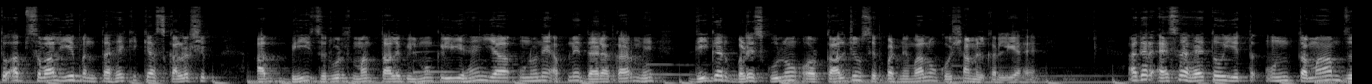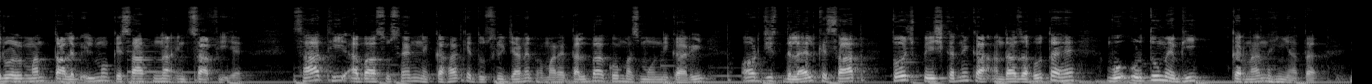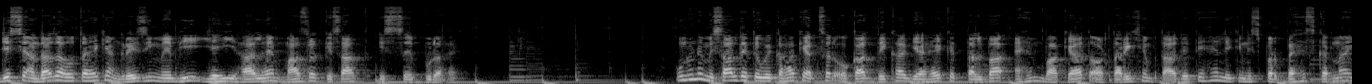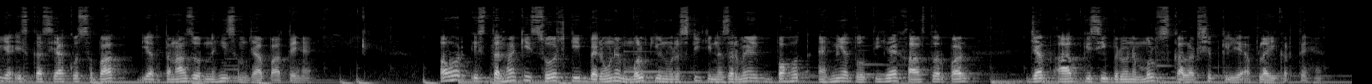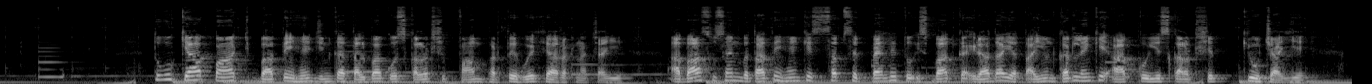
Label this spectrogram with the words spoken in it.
تو اب سوال یہ بنتا ہے کہ کیا اسکالرشپ اب بھی ضرورت مند طالب علموں کے لیے ہیں یا انہوں نے اپنے دائرہ کار میں دیگر بڑے اسکولوں اور کالجوں سے پڑھنے والوں کو شامل کر لیا ہے؟ اگر ایسا ہے تو یہ ان تمام ضرورت مند طالب علموں کے ساتھ نا انصافی ہے۔ ساتھ ہی عباس حسین نے کہا کہ دوسری جانب ہمارے طلبہ کو مضمون نگاری اور جس دلائل کے ساتھ سوچ پیش کرنے کا اندازہ ہوتا ہے، وہ اردو میں بھی کرنا نہیں آتا۔ جس سے اندازہ ہوتا ہے کہ انگریزی میں بھی یہی حال ہے، معذرت کے ساتھ اس سے برا ہے۔ انہوں نے مثال دیتے ہوئے کہا کہ اکثر اوقات دیکھا گیا ہے کہ طلبہ اہم واقعات اور تاریخیں بتا دیتے ہیں، لیکن اس پر بحث کرنا یا اس کا سیاق و سباق یا تناظر نہیں سمجھا پاتے ہیں۔ اور اس طرح کی سوچ کی بیرون ملک یونیورسٹی کی نظر میں بہت اہمیت ہوتی ہے، خاص طور پر جب آپ کسی بیرون ملک اسکالرشپ کے لیے اپلائی کرتے ہیں۔ تو وہ کیا پانچ باتیں ہیں جن کا طلبہ کو اسکالرشپ فارم بھرتے ہوئے خیال رکھنا چاہیے؟ عباس حسین بتاتے ہیں کہ سب سے پہلے تو اس بات کا ارادہ یا تعین کر لیں کہ آپ کو یہ اسکالرشپ کیوں چاہیے؟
